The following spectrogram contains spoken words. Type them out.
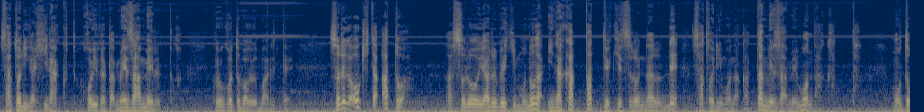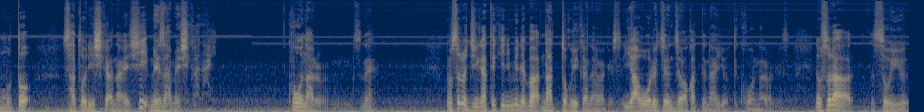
悟りが開くとかこういう方目覚めるとかこういう言葉が生まれてそれが起きた後はそれをやるべきものがいなかったっていう結論になるんで悟りもなかった目覚めもなかった。もともと悟りしかないし目覚めしかない。こうなるんですね。でもそれを自我的に見れば納得いかないわけです。いや俺全然分かってないよってこうなるわけです。でもそれはそういう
